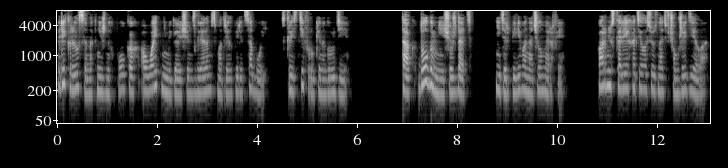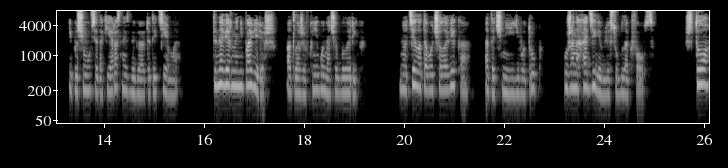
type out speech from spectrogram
Рик рылся на книжных полках, а Уайт немигающим взглядом смотрел перед собой, скрестив руки на груди. «Так, долго мне еще ждать?» – нетерпеливо начал Мерфи. Парню скорее хотелось узнать, в чем же дело, и почему все так яростно избегают этой темы. «Ты, наверное, не поверишь», – отложив книгу, начал было Рик. Но тело того человека, а точнее его труп, уже находили в лесу Блэкфоллс. «Что?»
